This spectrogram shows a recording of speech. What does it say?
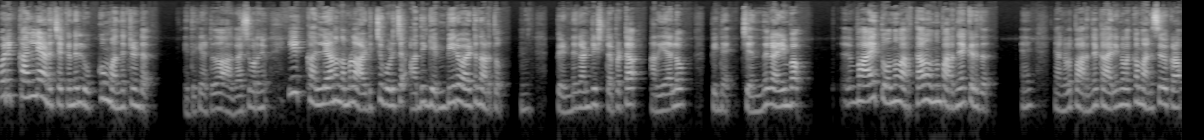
ഒരു കല്യാണ ചെക്കന്റെ ലുക്കും വന്നിട്ടുണ്ട്. ഇത് കേട്ടത് ആകാശ് പറഞ്ഞു ഈ കല്യാണം നമ്മൾ അടിച്ചു പൊളിച്ച് അതിഗംഭീരമായിട്ട് നടത്തും. പെണ്ണ് കണ്ട് ഇഷ്ടപ്പെട്ട അറിയാലോ. പിന്നെ ചെന്ന് കഴിയുമ്പോൾ വായി വർത്താനൊന്നും പറഞ്ഞേക്കരുത്. ഏഹ് ഞങ്ങൾ പറഞ്ഞ കാര്യങ്ങളൊക്കെ മനസ്സിൽ വെക്കണം.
